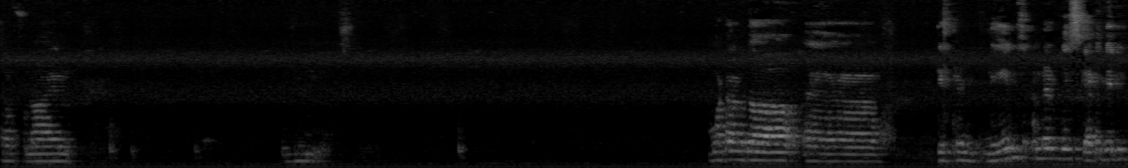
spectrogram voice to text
sulfonide What are the uh, different names under this category?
